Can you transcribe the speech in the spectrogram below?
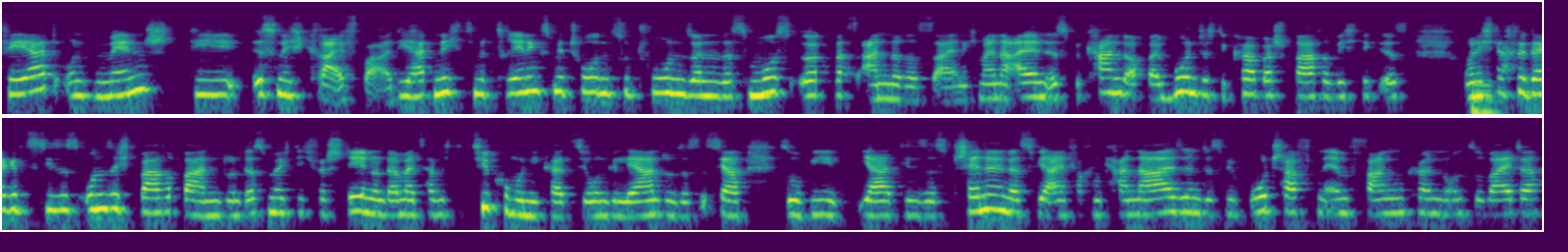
Pferd und Mensch, die ist nicht greifbar. Die hat nichts mit Trainingsmethoden zu tun, sondern das muss irgendwas anderes sein. Ich meine, allen ist bekannt, auch beim Hund, dass die Körpersprache wichtig ist. Und ich mhm. dachte, da gibt es dieses unsichtbare Band und das möchte ich verstehen. Und damals habe ich die Tierkommunikation gelernt und das ist ja so wie ja dieses Channeln, dass wir einfach ein Kanal sind, dass wir Botschaften empfangen können und so weiter.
